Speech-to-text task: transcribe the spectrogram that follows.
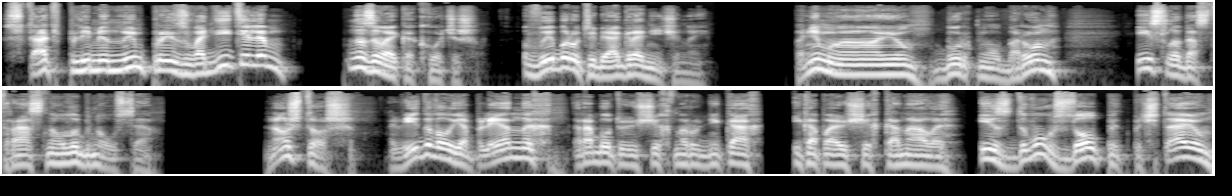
Стать племенным производителем?» «Называй как хочешь. Выбор у тебя ограниченный». «Понимаю», — буркнул барон и сладострастно улыбнулся. «Ну что ж, Видывал я пленных, работающих на рудниках и копающих каналы. Из двух зол предпочитаю,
